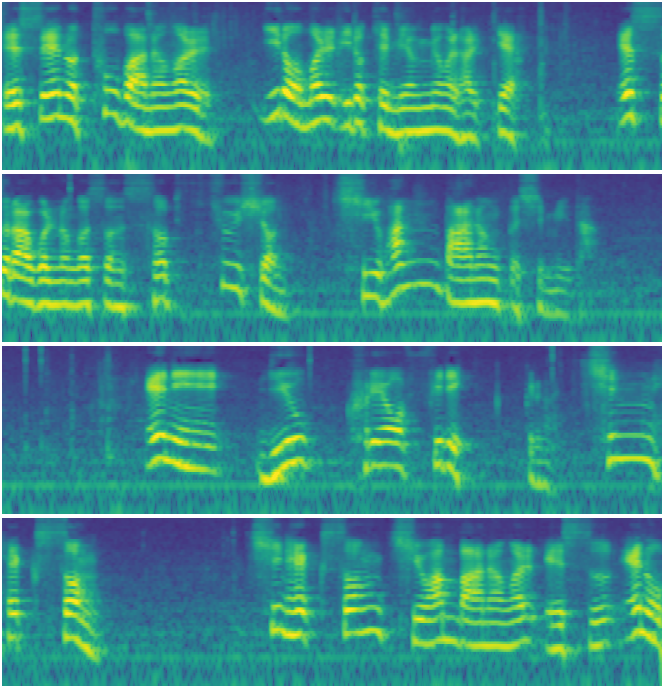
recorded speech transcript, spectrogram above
SNO2 반응을 이름을 이렇게 명명을 할게. S라고 하는 것은 substitution, 치환 반응 뜻입니다. N이 nucleophilic, 그러니까 친핵성, 친핵성 치환 반응을 SNO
